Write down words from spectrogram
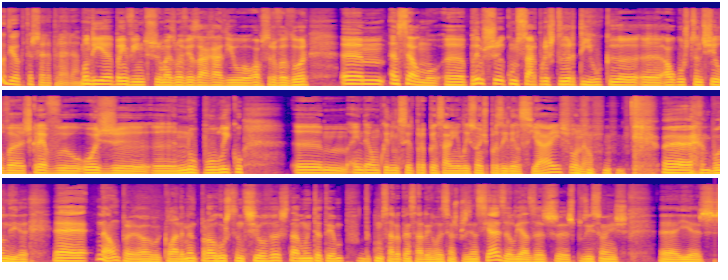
o Diogo Teixeira Pereira. Bom dia, bem-vindos mais uma vez à Rádio Observador. Hum, Anselmo, uh, podemos começar por este artigo que uh, Augusto Santos Silva escreve hoje uh, no público. Hum, ainda é um bocadinho cedo para pensar em eleições presidenciais ou não? É, bom dia. É, não, para, claramente para Augusto Santos Silva está muito a tempo de começar a pensar em eleições presidenciais. Aliás, as, as posições uh, e as,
